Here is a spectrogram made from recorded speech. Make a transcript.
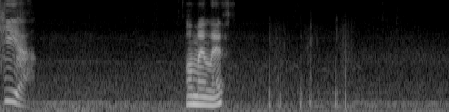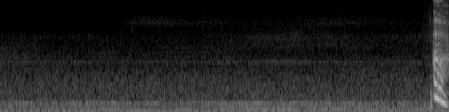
Here. On my left. Here.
